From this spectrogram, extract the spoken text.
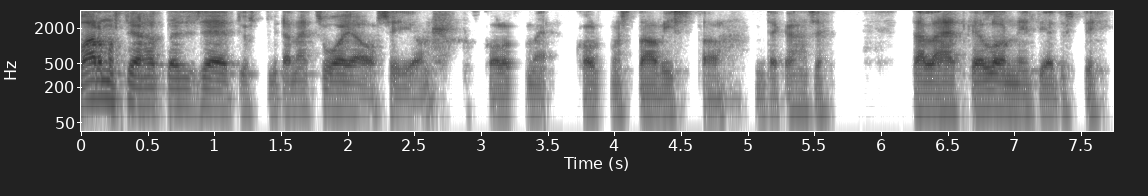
varmasti aiheuttaisi se, että just mitä näitä suojaosia on, kolme, 300, 500, mitäköhän se tällä hetkellä on, niin tietysti,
